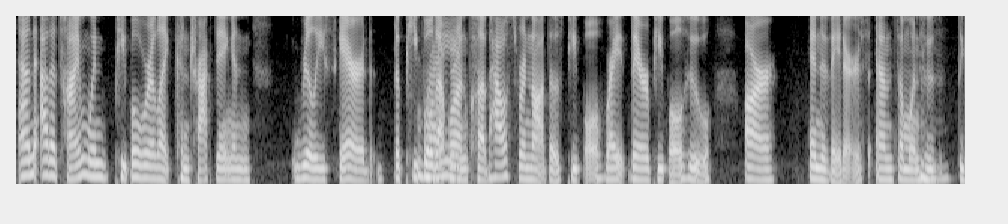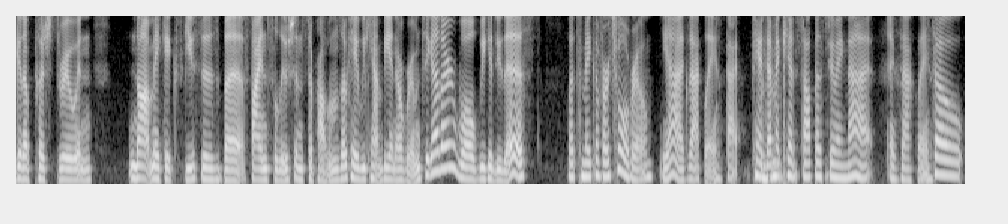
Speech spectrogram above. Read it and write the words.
And at a time when people were like contracting and really scared, the people right. that were on Clubhouse were not those people, right? They're people who are innovators and someone mm-hmm. who's going to push through and not make excuses, but find solutions to problems. Okay, we can't be in a room together. Well, we could do this. Let's make a virtual room. Yeah, exactly. That pandemic mm-hmm. can't stop us doing that. Exactly. So,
